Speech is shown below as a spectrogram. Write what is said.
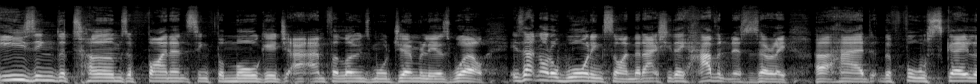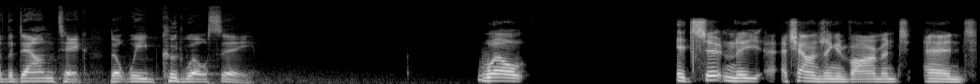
easing the terms of financing for mortgage and for loans more generally as well. Is that not a warning sign that actually they haven't necessarily uh, had the full scale of the downtick that we could well see? Well, it's certainly a challenging environment. And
